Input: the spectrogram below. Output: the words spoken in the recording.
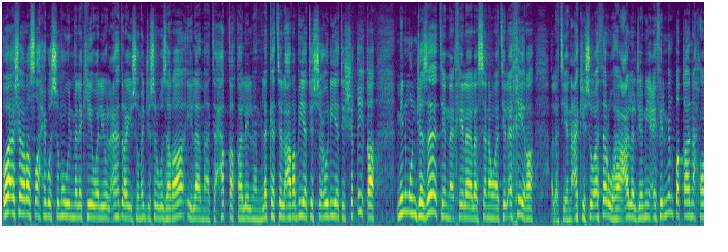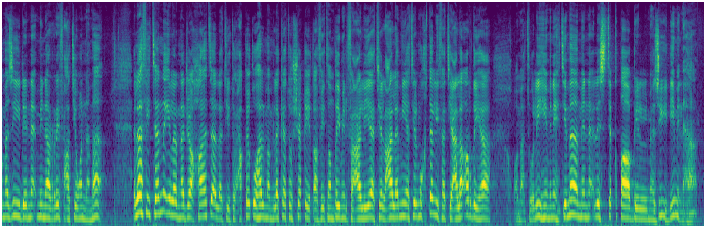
وأشار صاحب السمو الملكي ولي العهد رئيس مجلس الوزراء إلى ما تحقق للمملكة العربية السعودية الشقيقة من منجزات خلال السنوات الأخيرة التي ينعكس أثرها على الجميع في المنطقة نحو مزيد من الرفعة والنماء. لافتا إلى النجاحات التي تحققها المملكة الشقيقة في تنظيم الفعاليات العالمية المختلفة على أرضها وما توليه من اهتمام لاستقطاب المزيد منها.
